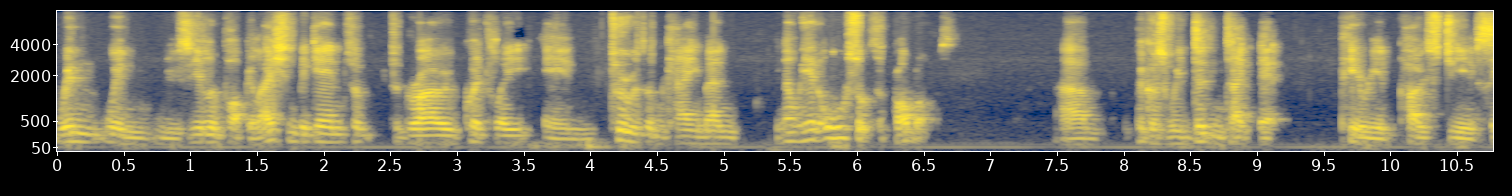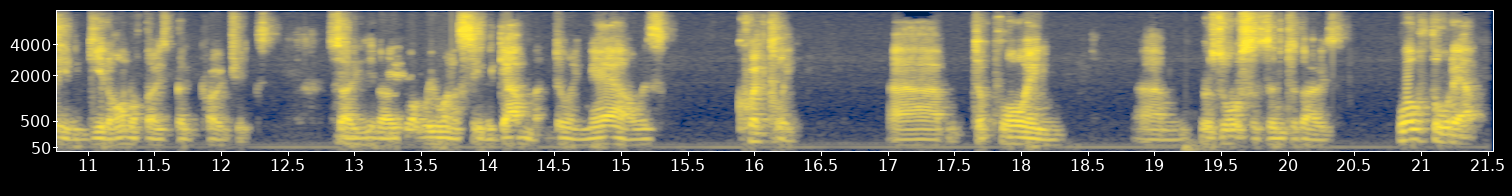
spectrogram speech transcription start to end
when when New Zealand population began to, to grow quickly and tourism came in, you know, we had all sorts of problems um, because we didn't take that period post GFC to get on with those big projects. So, you know, what we want to see the government doing now is quickly uh, deploying um, resources into those well thought out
